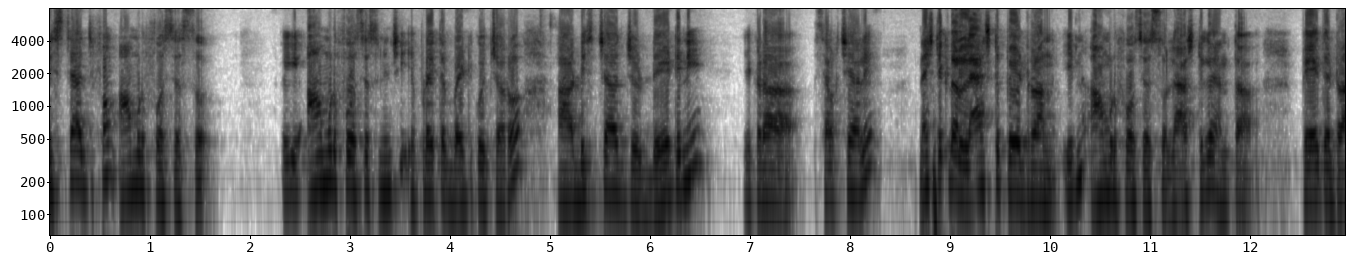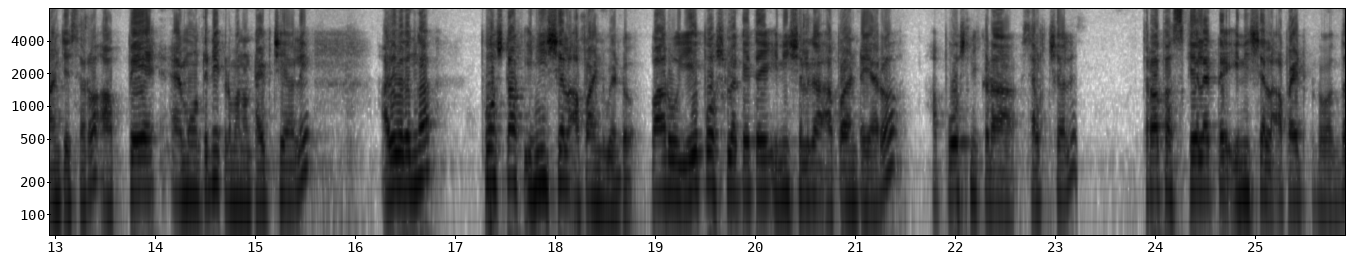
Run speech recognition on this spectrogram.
discharge from armed forces ఈ ఆర్మ్డ్ ఫోర్సెస్ నుంచి ఎప్పుడైతే బయటకు వచ్చారో ఆ డిశ్చార్జ్ డేట్ని ఇక్కడ సెలెక్ట్ చేయాలి. నెక్స్ట్ ఇక్కడ last pay drawn in armed forces లాస్ట్గా ఎంత పే అయితే డ్రాన్ చేశారో ఆ పే అమౌంట్ని ఇక్కడ మనం టైప్ చేయాలి. అదేవిధంగా పోస్ట్ ఆఫ్ ఇనీషియల్ అపాయింట్మెంట్ వారు ఏ పోస్టులకైతే అయితే ఇనీషియల్గా అపాయింట్ అయ్యారో ఆ పోస్ట్ని ఇక్కడ సెలెక్ట్ చేయాలి. తర్వాత స్కేల్ అట్ ఇనిషియల్ అపాయింట్మెంట్ వద్ద.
